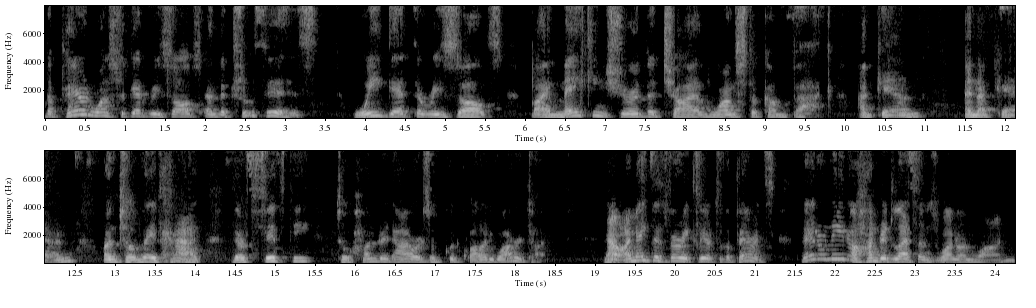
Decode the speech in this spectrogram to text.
The parent wants to get results, and the truth is, we get the results by making sure the child wants to come back again and again until they've had their 50 to 100 hours of good quality water time. Now, I make this very clear to the parents. They don't need 100 lessons one-on-one.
